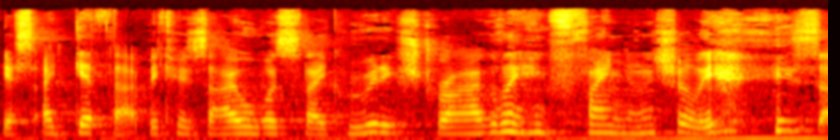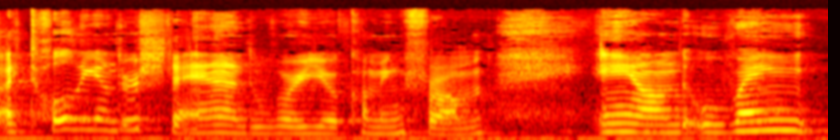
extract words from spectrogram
Yes, I get that because I was like really struggling financially. so I totally understand where you're coming from. And when,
